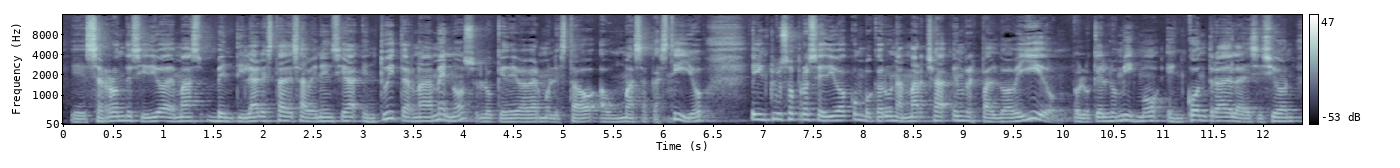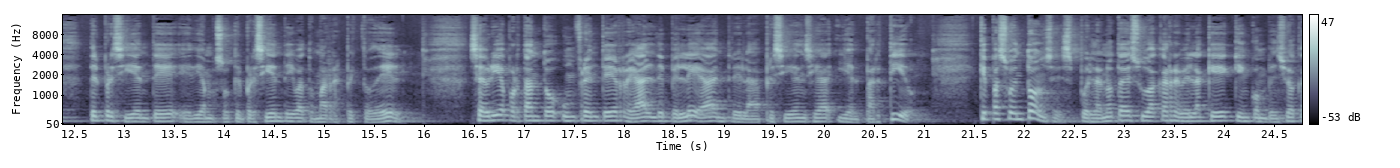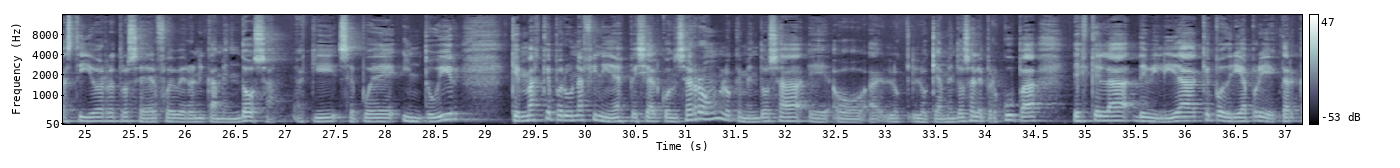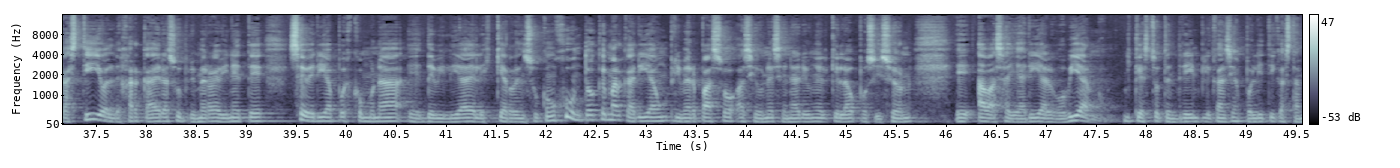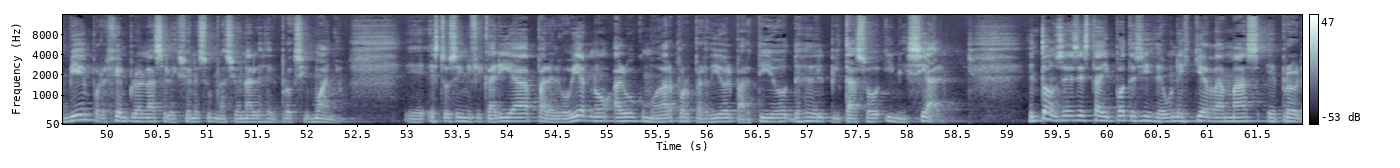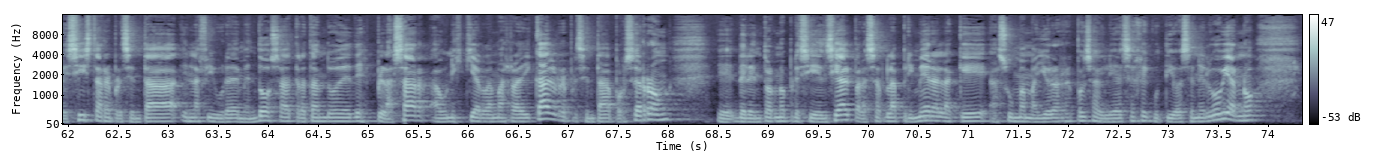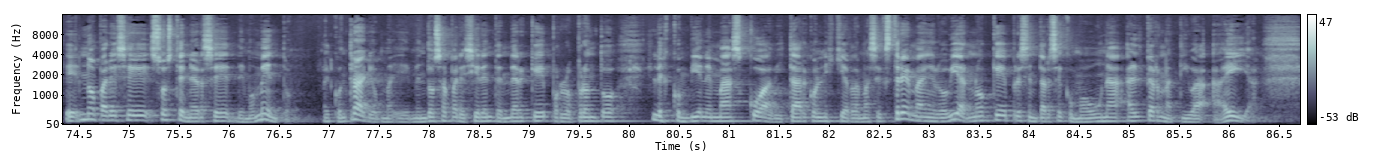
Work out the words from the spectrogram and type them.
Eh, Cerrón decidió además ventilar esta desavenencia en Twitter nada menos, lo que debe haber molestado aún más a Castillo, e incluso procedió a convocar una marcha en respaldo a Bellido, o lo que es lo mismo, en contra de la decisión del presidente, eh, digamos, o que el presidente iba a tomar respecto de él. Se abría, por tanto, un frente real de pelea entre la presidencia y el partido. ¿Qué pasó entonces? Pues la nota de Sudaca revela que quien convenció a Castillo de retroceder fue Verónica Mendoza. Aquí se puede intuir que más que por una afinidad especial con Cerrón, lo que, Mendoza, eh, o lo, que a Mendoza le preocupa es que la debilidad que podría proyectar Castillo al dejar caer a su primer gabinete se vería pues como una eh, debilidad de la izquierda en su conjunto, que marcaría un primer paso hacia un escenario en el que la oposición eh, avasallaría al gobierno y que esto tendría implicancias políticas también, por ejemplo, en las elecciones subnacionales del próximo año. esto significaría para el gobierno algo como dar por perdido el partido desde el pitazo inicial. Entonces, esta hipótesis de una izquierda más eh, progresista representada en la figura de Mendoza, tratando de desplazar a una izquierda más radical representada por Cerrón eh, del entorno presidencial para ser la primera la que asuma mayores responsabilidades ejecutivas en el gobierno, eh, no parece sostenerse de momento. Al contrario, Mendoza pareciera entender que por lo pronto les conviene más cohabitar con la izquierda más extrema en el gobierno que presentarse como una alternativa a ella.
